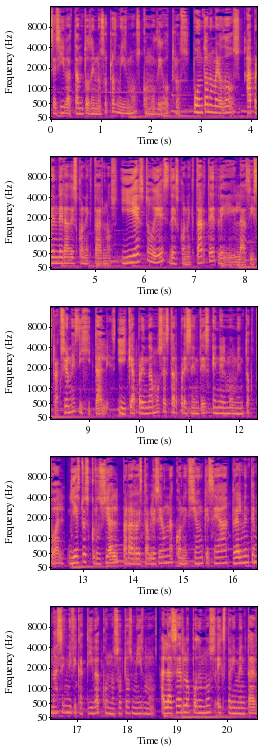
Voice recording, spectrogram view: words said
excesiva tanto de nosotros mismos como de otros. Punto número dos, aprender a desconectarnos. Y esto es desconectarte de las distracciones digitales y que aprendamos a estar presentes en el momento actual. Y esto es crucial para restablecer una conexión que sea realmente más significativa con nosotros mismos. Al hacerlo podemos experimentar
